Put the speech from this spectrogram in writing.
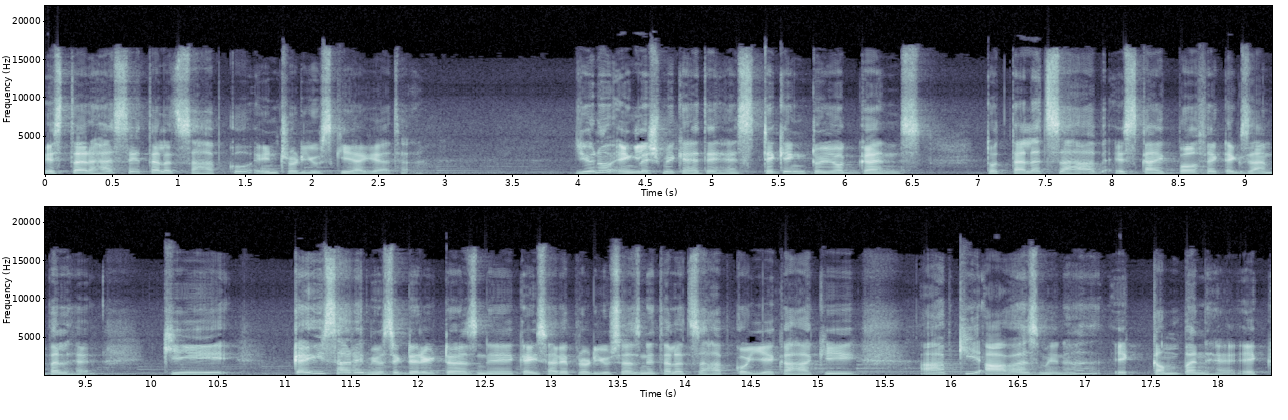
इस तरह से तलत साहब को इंट्रोड्यूस किया गया था। यू नो इंग्लिश में कहते हैं स्टिकिंग टू योर गन्स तो तलत साहब, इसका एक परफेक्ट एग्ज़ाम्पल है कि कई सारे म्यूज़िक डायरेक्टर्स ने, कई सारे प्रोड्यूसर्स ने तलत साहब को ये कहा कि आपकी आवाज़ में ना एक कंपन है, एक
